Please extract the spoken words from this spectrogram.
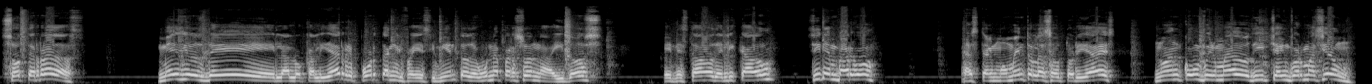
soterradas. Medios de la localidad reportan el fallecimiento de una persona y dos en estado delicado. Sin embargo, hasta el momento las autoridades no han confirmado dicha información.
